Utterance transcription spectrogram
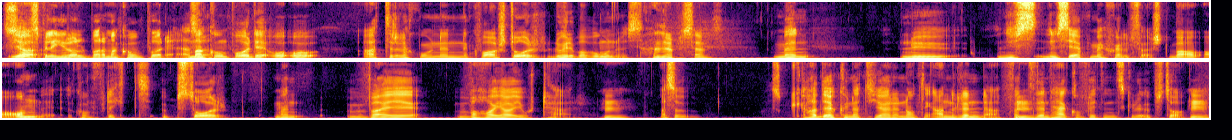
Så Ja. det spelar ingen roll, bara man kommer på det. Alltså, Man kom på det och, och att relationen kvarstår, då är det bara bonus. 100%. Men nu, nu, nu ser jag på mig själv först. Bara om konflikt uppstår, men vad, är, vad har jag gjort här? Mm. Alltså, hade jag kunnat göra någonting annorlunda för att Mm. den här konflikten skulle uppstå? Mm.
